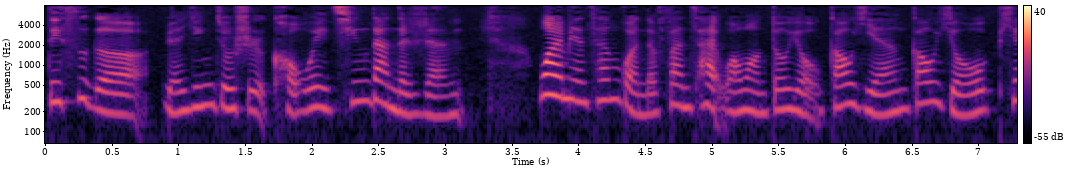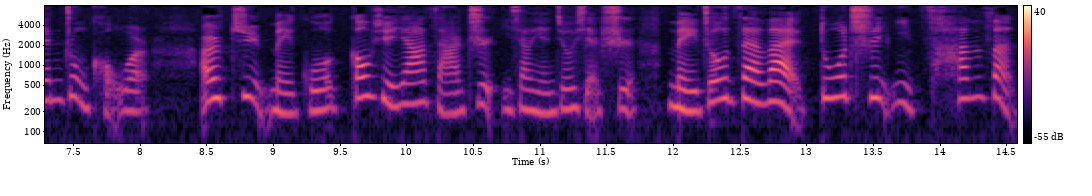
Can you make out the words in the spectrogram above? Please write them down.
第四个原因就是口味清淡的人，外面餐馆的饭菜往往都有高盐、高油，偏重口味儿。而据美国高血压杂志一项研究显示，每周在外多吃一餐饭。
